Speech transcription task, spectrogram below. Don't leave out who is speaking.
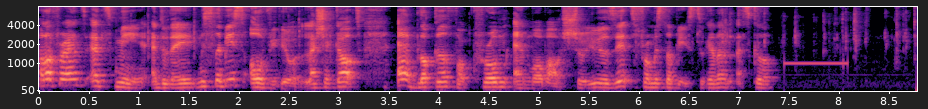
Speaker 1: Hello friends, it's me, and today, MrBeast old video. Let's check out ad blocker for Chrome and mobile. Should you use it from MrBeast? Together, let's go.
